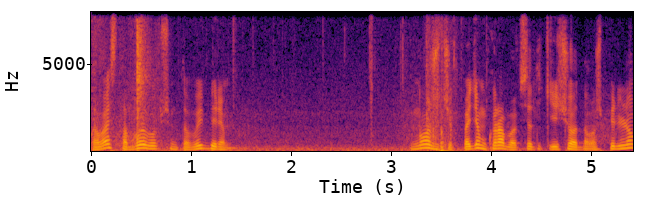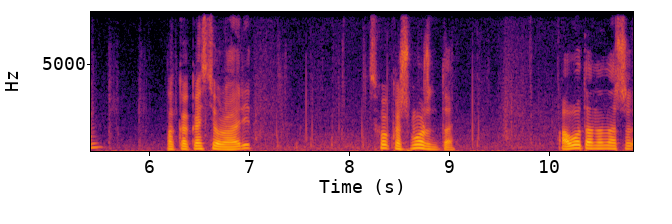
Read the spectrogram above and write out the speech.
Давай с тобой, в общем-то, выберем ножичек. Пойдем краба все-таки еще одного шпильнем. Пока костер горит. Сколько ж можно-то? А вот она наша...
